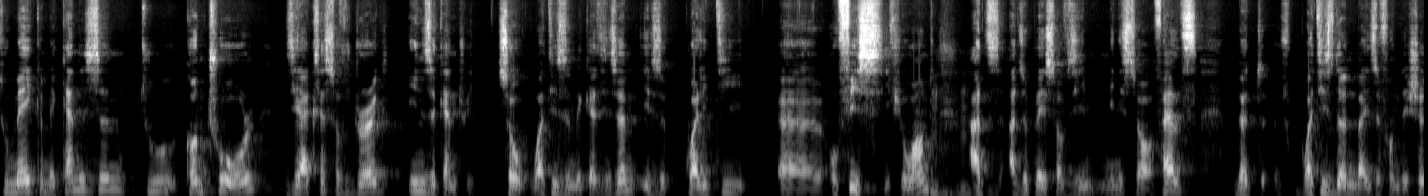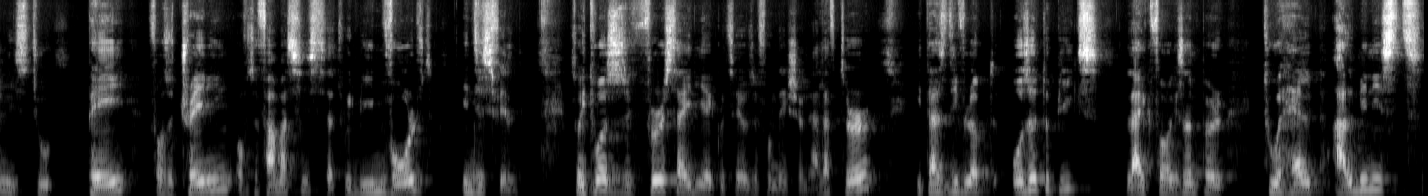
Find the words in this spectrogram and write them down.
to make a mechanism to control the access of drugs in the country. So what is the mechanism? Is a quality uh, office, if you want, mm-hmm. at, at the place of the Minister of Health. But what is done by the foundation is to pay for the training of the pharmacists that will be involved in this field. So it was the first idea I could say of the foundation. And after, it has developed other topics, like, for example, to help albinists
